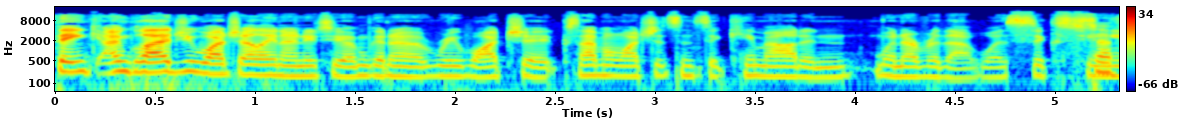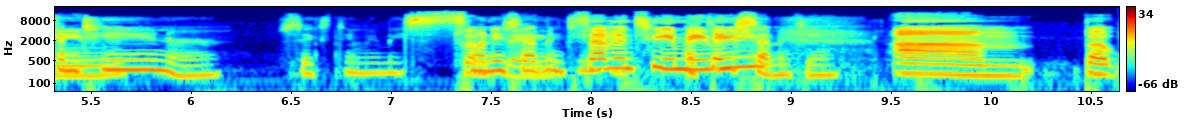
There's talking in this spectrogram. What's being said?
thank. I'm glad you watched LA '92. I'm gonna rewatch it because I haven't watched it since it came out in whenever that was 16, seventeen or sixteen, maybe something. 2017? 17 maybe. I think seventeen. Um, but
